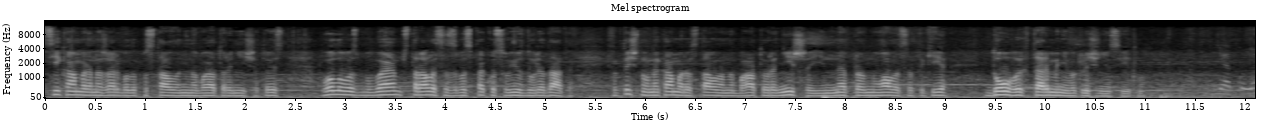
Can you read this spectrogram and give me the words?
Ці камери, на жаль, були поставлені набагато раніше. Тобто голови ОСББ старалися за безпеку свою доглядати. Фактично вони камери вставили набагато раніше і не планувалося такі довгих термінів виключення світла. Дякую.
